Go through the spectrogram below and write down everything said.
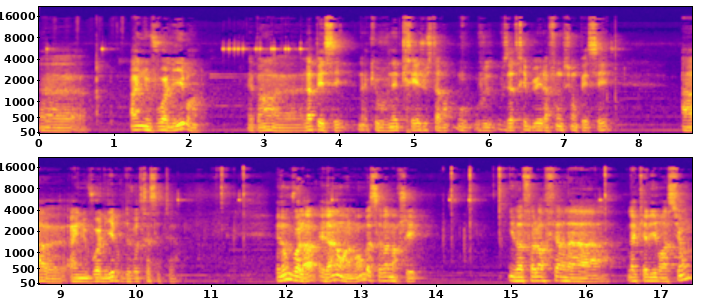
euh, à une voie libre eh ben, euh, la PC que vous venez de créer juste avant. Vous, vous attribuez la fonction PC à, euh, à, une voie libre de votre récepteur. Et donc voilà, et là normalement bah, ça va marcher. Il va falloir faire la, la calibration.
